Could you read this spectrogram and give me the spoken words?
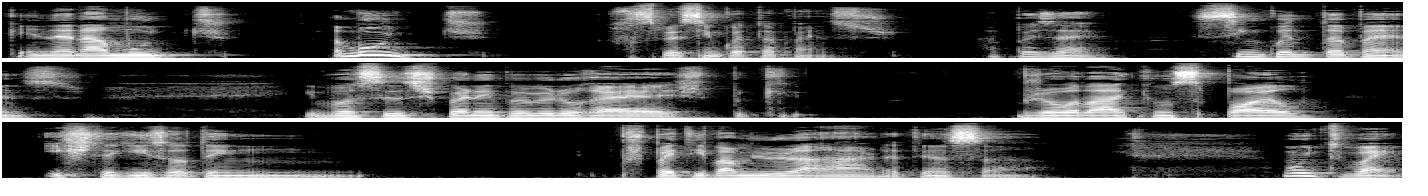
Quem dera a muitos, a muitos, receber 50 pences. Ah, pois é, 50 pences. E vocês esperem para ver o resto, porque já vou dar aqui um spoiler isto aqui só tem perspectiva a melhorar, atenção. Muito bem.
